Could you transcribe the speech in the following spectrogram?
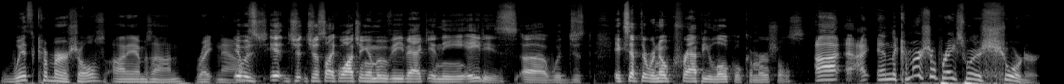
with commercials on Amazon right now. It was it, j- just like watching a movie back in the 80s uh, with just except there were no crappy local commercials. uh, I, and the commercial breaks were shorter.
